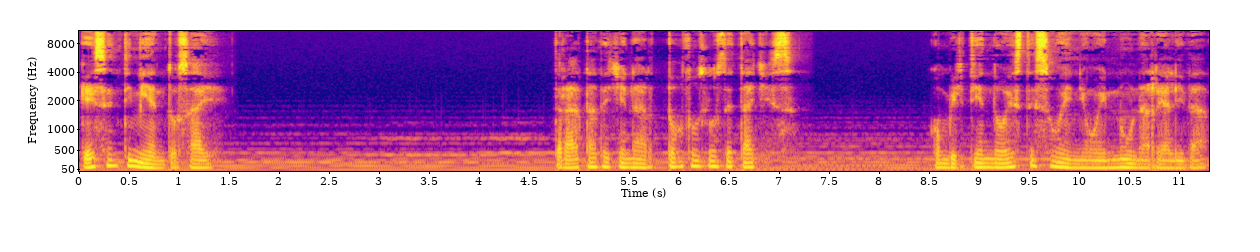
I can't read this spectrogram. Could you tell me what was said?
¿Qué sentimientos hay? Trata de llenar todos los detalles, convirtiendo este sueño en una realidad.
